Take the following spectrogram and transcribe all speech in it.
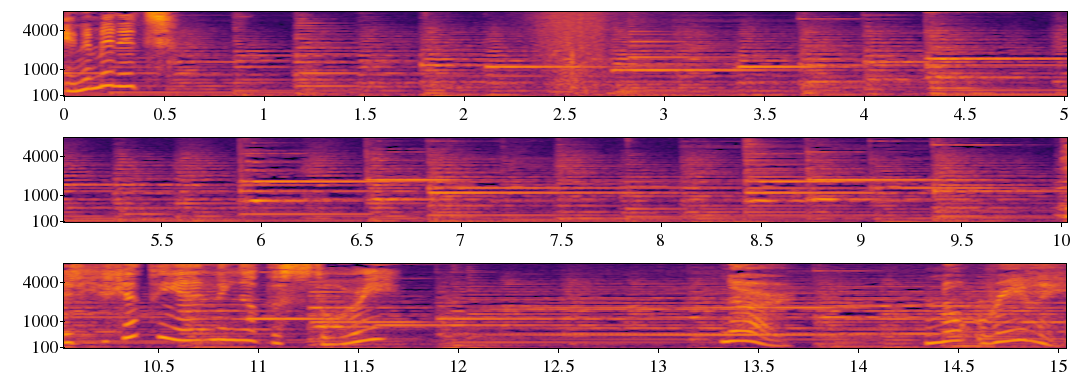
In a minute. Did you get the ending of the story? No, not really.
